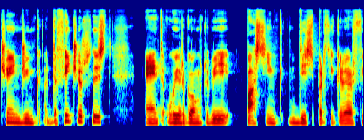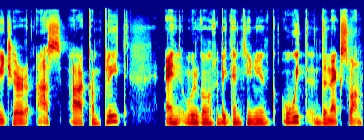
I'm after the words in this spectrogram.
changing the features list and we're going to be passing this particular feature as uh, complete. And we're going to be continuing with the next one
